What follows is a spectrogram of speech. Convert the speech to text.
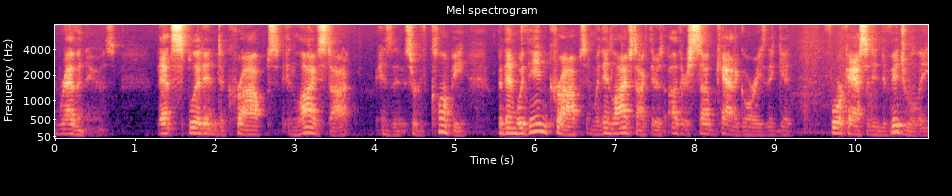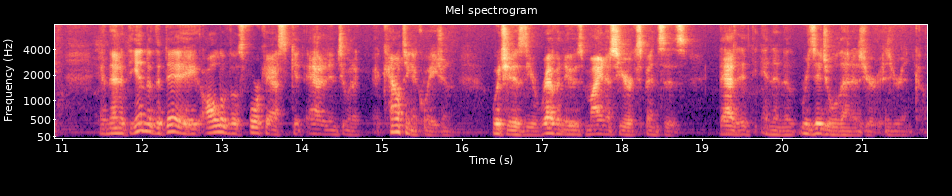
revenues, that's split into crops and livestock is sort of clumpy. But then within crops and within livestock, there's other subcategories that get forecasted individually. And then at the end of the day, all of those forecasts get added into an accounting equation which is your revenues minus your expenses. That and then the residual then is your is your income.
